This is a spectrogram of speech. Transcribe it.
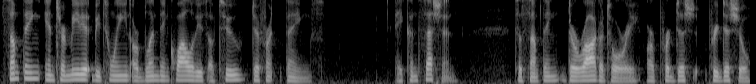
Something intermediate between or blending qualities of two different things. A concession to something derogatory or prejudicial,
